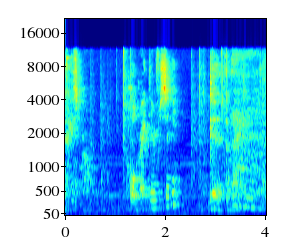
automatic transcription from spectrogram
Nice, bro. Hold right there for a second. Good, come back. Mm.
